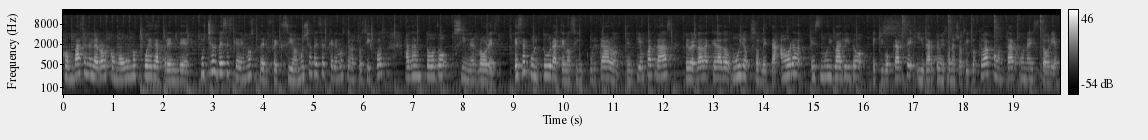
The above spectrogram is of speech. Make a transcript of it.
con base en el error como uno puede aprender. Muchas veces queremos perfección, muchas veces queremos que nuestros hijos hagan todo sin errores esa cultura que nos inculcaron en tiempo atrás de verdad ha quedado muy obsoleta. Ahora es muy válido equivocarse y dar permiso a nuestros hijos. Te voy a contar una historia.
